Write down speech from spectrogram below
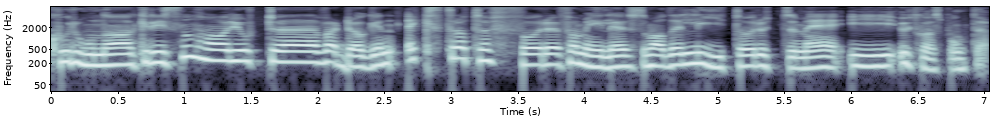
Koronakrisen har gjort eh, hverdagen ekstra tøff for familier som hadde lite å rutte med i utgangspunktet.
